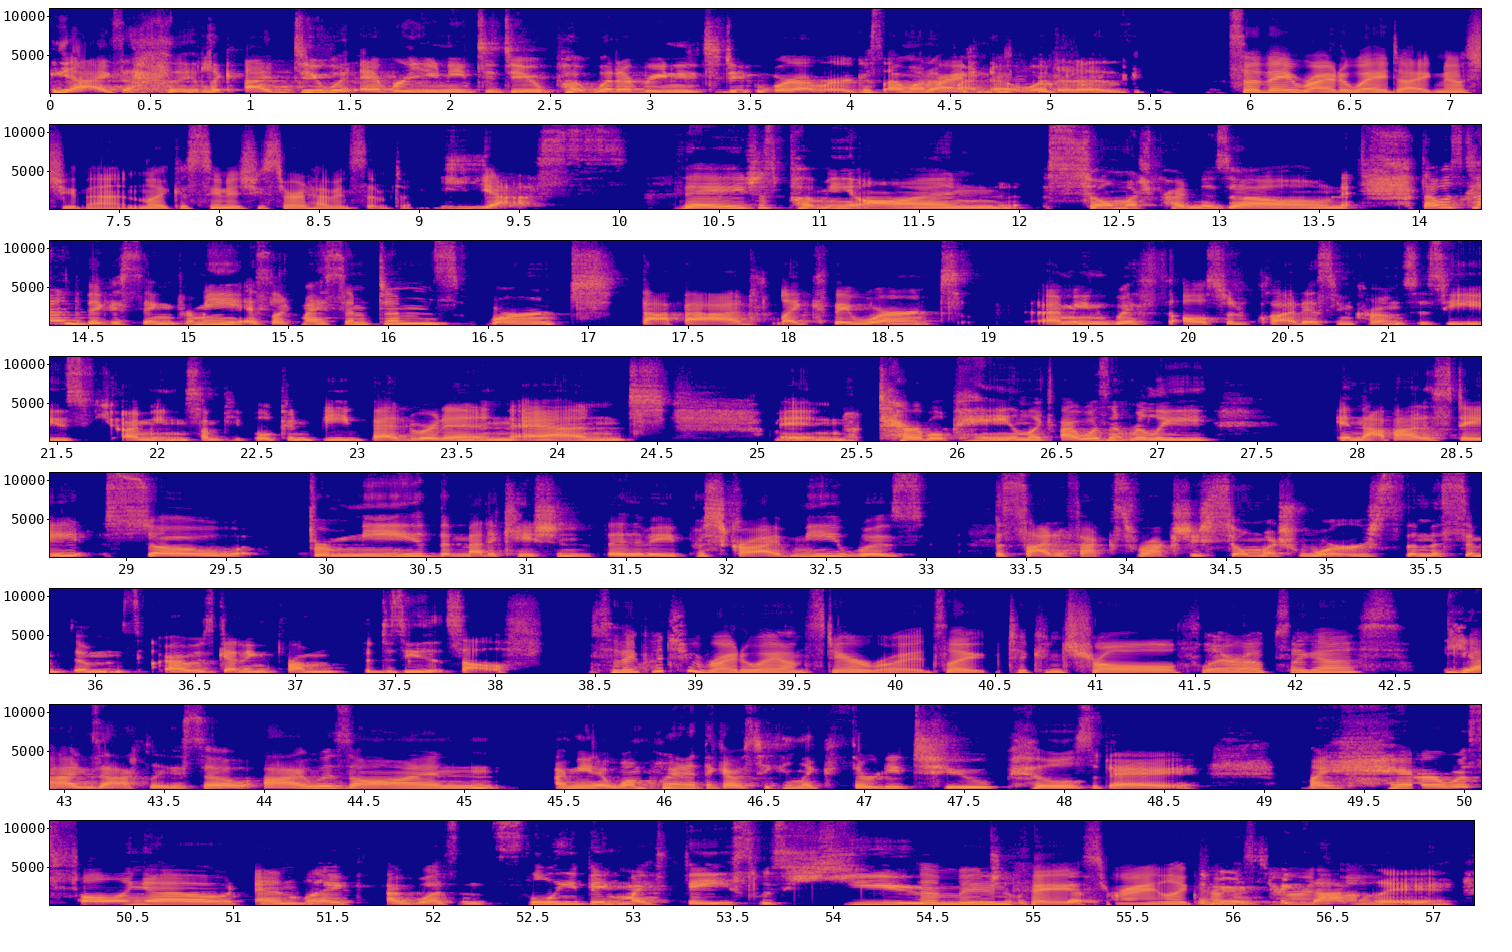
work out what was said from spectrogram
Yeah, exactly. Like, I do whatever you need to do, put whatever you need to do wherever because I want right. to find out what it is. So they right away diagnosed you then, like as soon as you started having symptoms? Yes. They just put me on so much prednisone. That was kind of the biggest thing for me is like my symptoms weren't that bad. Like they weren't I mean, with ulcerative colitis and Crohn's disease, I mean, some people can be bedridden and in terrible pain. Like I wasn't really in that bad a state. So for me, the medication that they prescribed me was the side effects were actually so much worse than the symptoms I was getting from the disease itself. So they put you right away on steroids, like to control flare ups, I guess? Yeah, exactly. So I was on, I mean, at one point, I think I was taking like 32 pills a day. My hair was falling out and like I wasn't sleeping. My face was huge. The moon like, face, right? Like from the moon, exactly.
